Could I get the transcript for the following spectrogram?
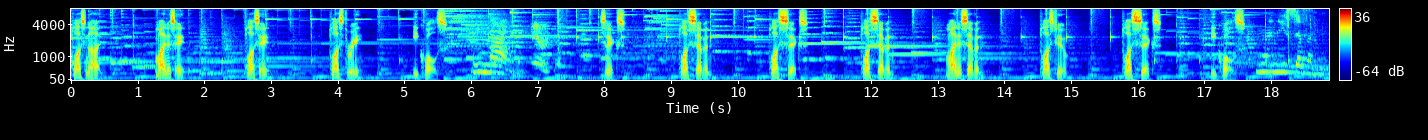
Plus 9. Minus 8. Plus 8. Plus 3. Equals. 29. There we go. 6. Plus 7. Plus 6. Plus 7. Minus 7. Plus 2. Plus 6. Equals. 97. Mommy,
